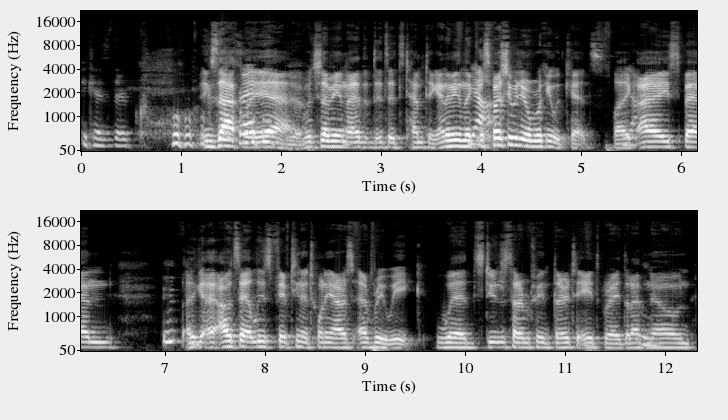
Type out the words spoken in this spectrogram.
because they're cool. Exactly. right? yeah. yeah. Which I mean, it's, it's tempting, and I mean, like yeah. especially when you're working with kids. Like I spend I would say at least 15 to 20 hours every week with students that are between third to eighth grade that I've mm. known,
